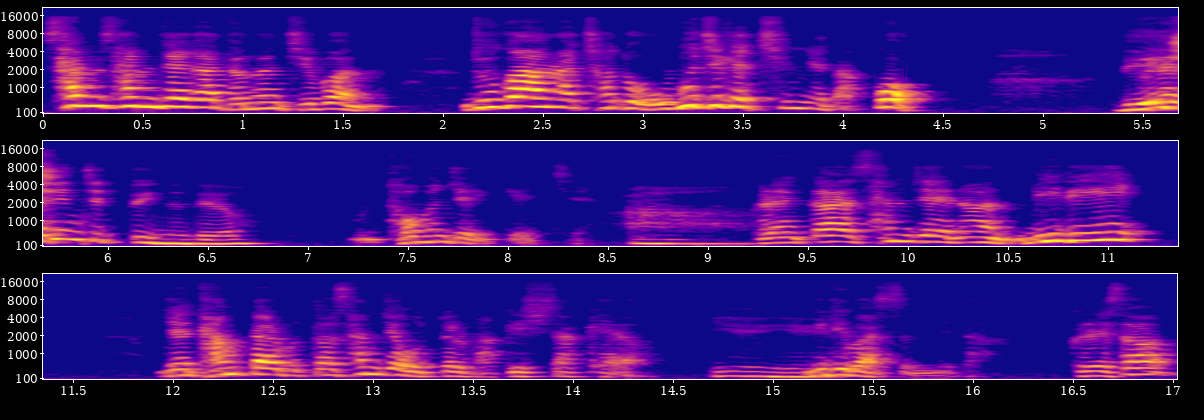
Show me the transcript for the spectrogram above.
삼삼재가 드는 집은 누가 하나 쳐도 오부지게 칩니다. 꼭. 내신 집도 있는데요. 더 문제 있겠지. 아. 그러니까 삼재는 미리 이제 다음 달부터 삼재 옷들을 받기 시작해요. 예, 예. 미리 받습니다. 그래서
